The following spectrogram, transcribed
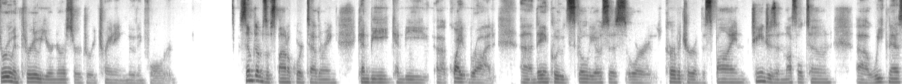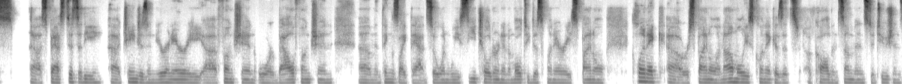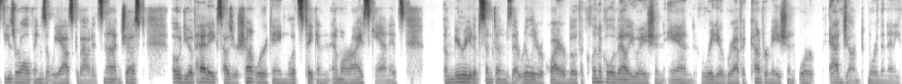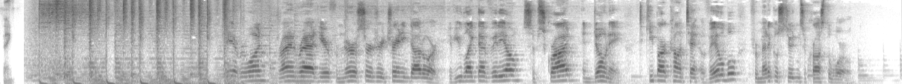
through and through your neurosurgery training moving forward. Symptoms of spinal cord tethering can be can be uh, quite broad. Uh, they include scoliosis or curvature of the spine, changes in muscle tone, uh, weakness, uh, spasticity, uh, changes in urinary uh, function or bowel function, um, and things like that. So, when we see children in a multidisciplinary spinal clinic uh, or spinal anomalies clinic, as it's uh, called in some institutions, these are all things that we ask about. It's not just, oh, do you have headaches? How's your shunt working? Let's take an MRI scan. It's a myriad of symptoms that really require both a clinical evaluation and radiographic confirmation or adjunct more than anything. Everyone, Ryan Rad here from neurosurgerytraining.org. If you like that video, subscribe and donate to keep our content available for medical students across the world.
